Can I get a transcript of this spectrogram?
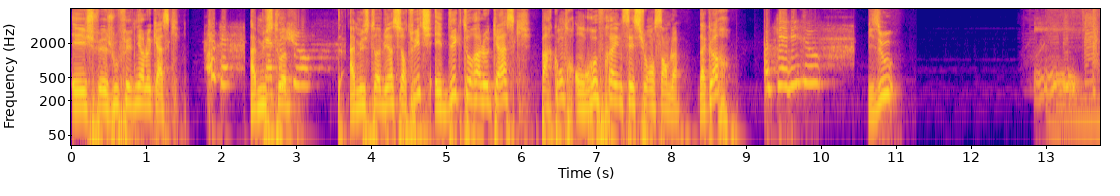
et je, fais- je vous fais venir le casque. ok. Amuse-toi. Amuse-toi bien sur Twitch et dès que t'auras le casque, par contre, on refera une session ensemble. D'accord? Ok, bisous. Bisous.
